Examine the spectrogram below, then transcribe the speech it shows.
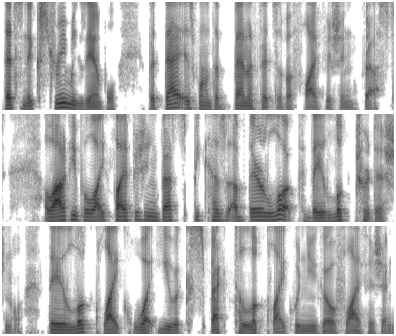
that's an extreme example, but that is one of the benefits of a fly fishing vest. A lot of people like fly fishing vests because of their look. They look traditional, they look like what you expect to look like when you go fly fishing.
